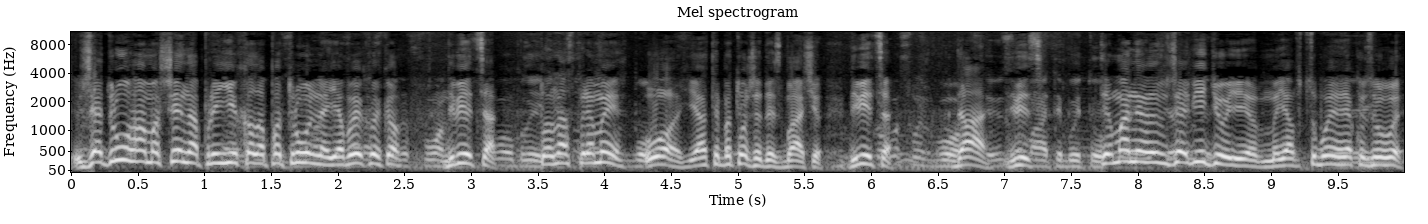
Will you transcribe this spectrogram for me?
вже друга машина приїхала патрульна. Я викликав. Дивіться, то у нас прямий. О, я тебе теж десь бачив. Дивіться, да, дивіться. Ти в мене вже відео є. Я з тобою якось говорю.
